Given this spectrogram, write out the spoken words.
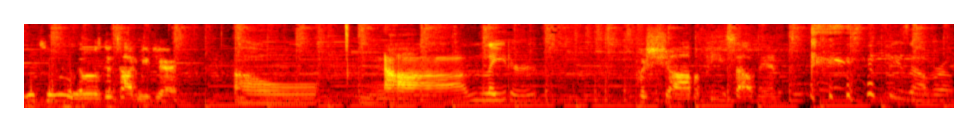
You too. It was good talking to you, Jerry. Oh, nah. Later. Sure. But peace out, man. Peace out, bro.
